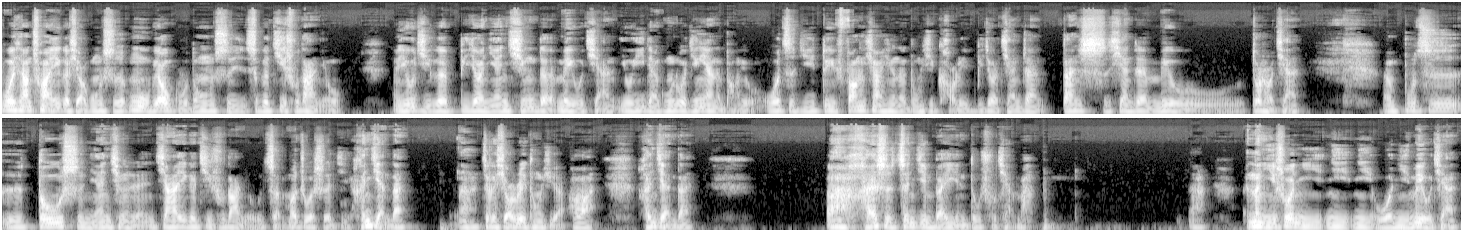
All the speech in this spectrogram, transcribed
我想创一个小公司，目标股东是是个技术大牛，有几个比较年轻的没有钱，有一点工作经验的朋友。我自己对方向性的东西考虑比较前瞻，但是现在没有多少钱。嗯，不知都是年轻人加一个技术大牛，怎么做设计？很简单啊，这个小瑞同学，好吧，很简单啊，还是真金白银都出钱吧。啊，那你说你你你我你没有钱，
